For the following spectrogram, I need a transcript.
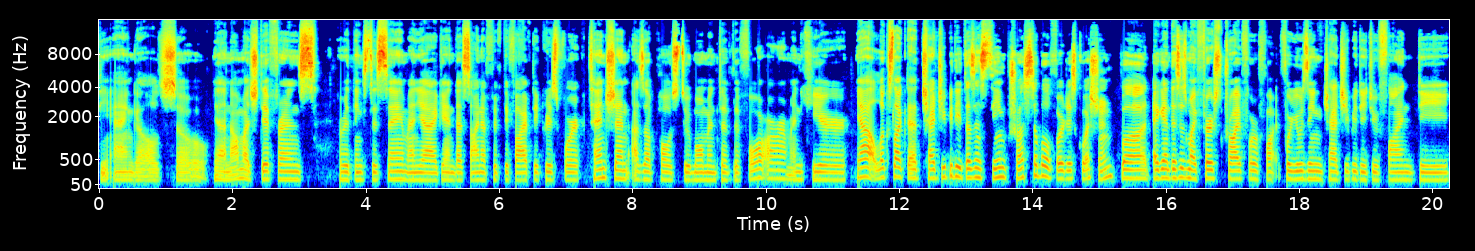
the angle. So yeah, not much difference everything's the same. And yeah again that sine of 55 degrees for tension as opposed to moment of the forearm. And here yeah it looks like that ChatGPT doesn't seem trustable for this question. But again this is my first try for for using ChatGPT to find the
